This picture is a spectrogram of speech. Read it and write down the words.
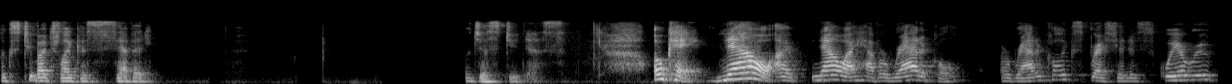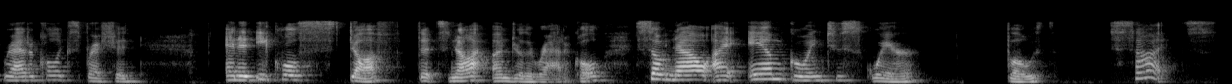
Looks too much like a 7. We'll just do this. Okay, now I now I have a radical a radical expression, a square root radical expression, and it equals stuff that's not under the radical. So now I am going to square both sides.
